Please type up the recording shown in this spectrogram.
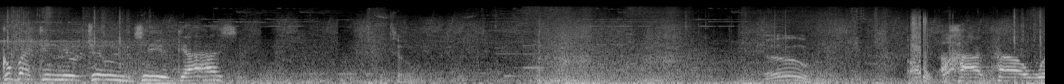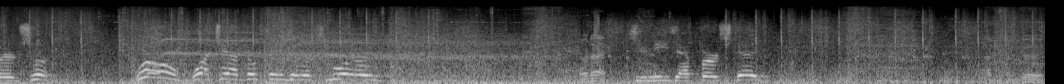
Go back in your tunes here, guys. Two. Oh. Oh, A high power words. Look. Whoa! Watch out, those things will explode. know that. You need that first aid. Been good.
